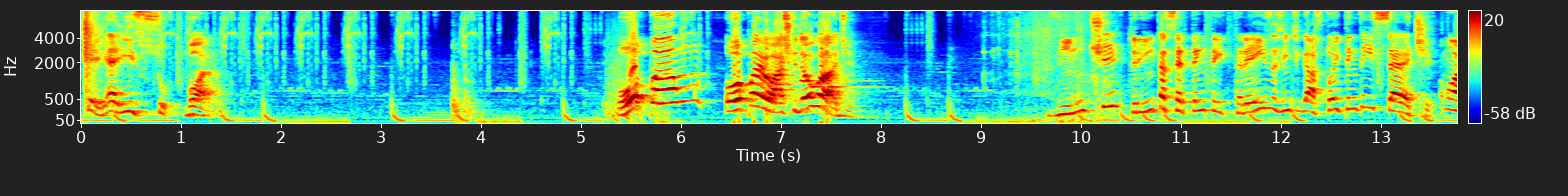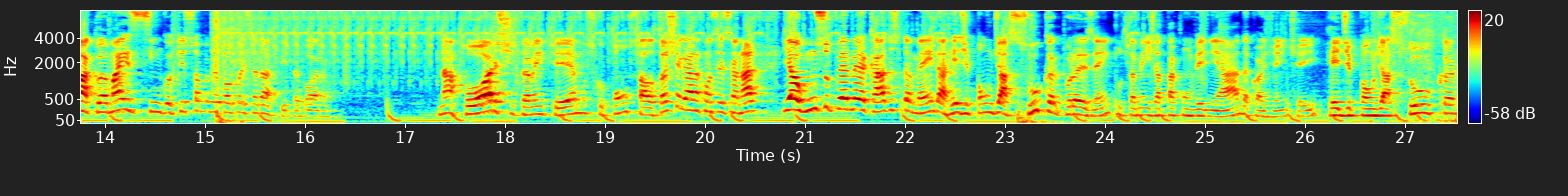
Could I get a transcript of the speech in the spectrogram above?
pei. É isso, bora. Opa, opa, eu acho que deu God. 20, 30, 73, a gente gastou 87. Vamos lá, clã, mais 5 aqui só pra ver qual ser da fita, bora. Na Porsche também temos cupom SAL. Só chegar na concessionária e alguns supermercados também, da Rede Pão de Açúcar, por exemplo, também já tá conveniada com a gente aí. Rede Pão de Açúcar.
